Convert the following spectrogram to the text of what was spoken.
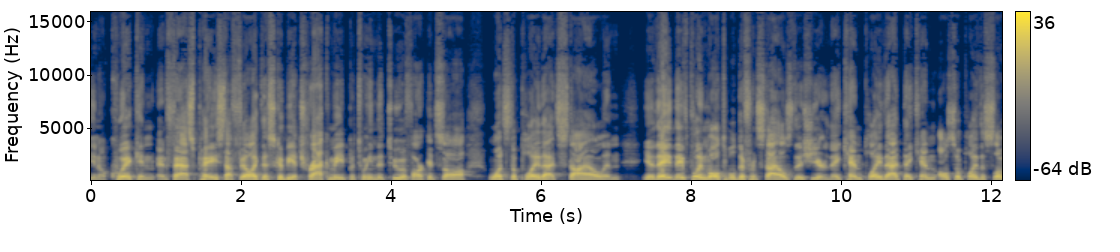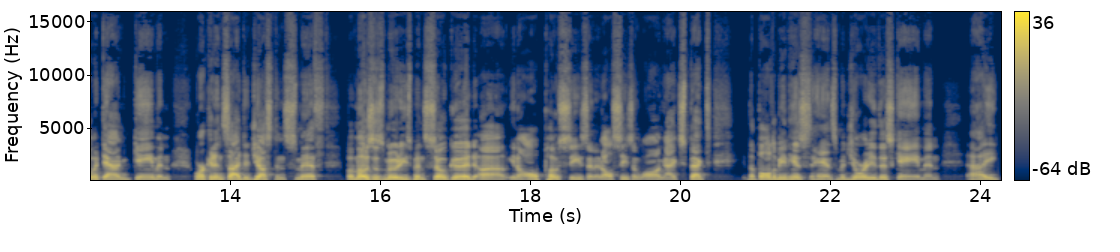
you know, quick and, and fast paced. I feel like this could be a track meet between the two if Arkansas wants to play that style. And, you know, they, they've played multiple different styles this year. They can play that. They can also play the slow it down game and work it inside to Justin Smith. But Moses Moody's been so good, uh, you know, all postseason and all season long. I expect the ball to be in his hands majority of this game, and uh, you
